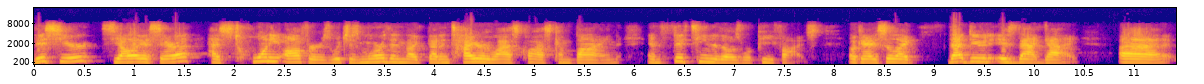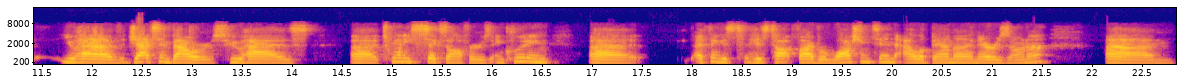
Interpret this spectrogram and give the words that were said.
This year, Siale Esera has 20 offers, which is more than like that entire last class combined, and 15 of those were P5s. Okay, so like that dude is that guy. Uh, you have Jackson Bowers, who has uh, 26 offers, including uh, I think his his top five are Washington, Alabama, and Arizona. Um,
